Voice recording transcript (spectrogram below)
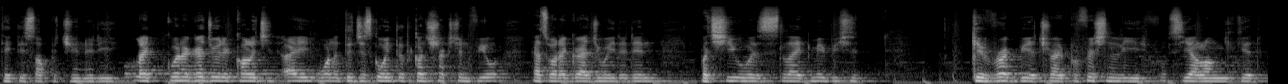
take this opportunity. Like when I graduated college, I wanted to just go into the construction field. That's what I graduated in. But she was like, maybe you should give rugby a try professionally, see how long you could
